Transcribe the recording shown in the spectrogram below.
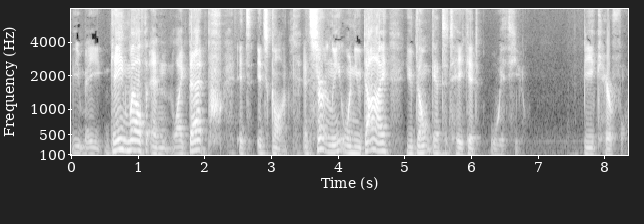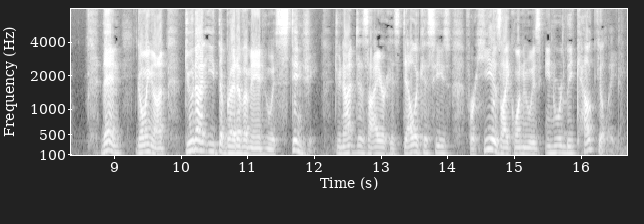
you may gain wealth, and like that, it's it's gone. And certainly, when you die, you don't get to take it with you. Be careful. Then, going on, do not eat the bread of a man who is stingy. Do not desire his delicacies, for he is like one who is inwardly calculating.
